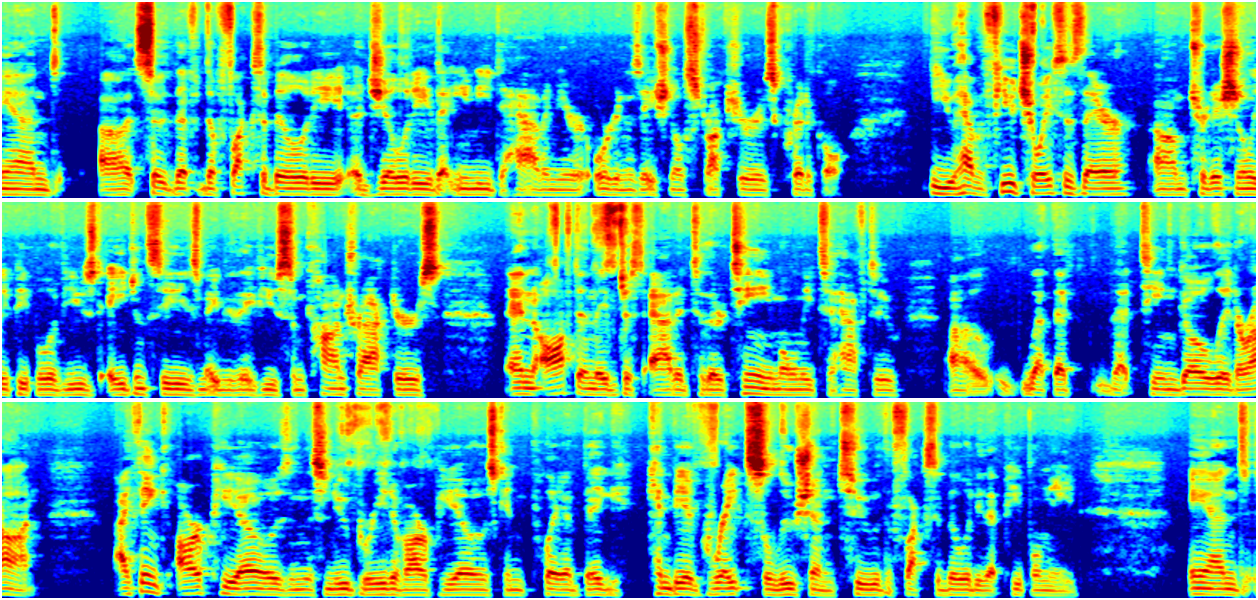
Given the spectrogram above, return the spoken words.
and uh, so the, the flexibility, agility that you need to have in your organizational structure is critical you have a few choices there. Um, traditionally, people have used agencies, maybe they've used some contractors, and often they've just added to their team only to have to uh, let that, that team go later on. I think RPOs and this new breed of RPOs can play a big, can be a great solution to the flexibility that people need. And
